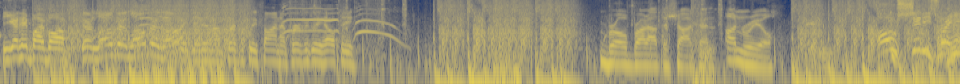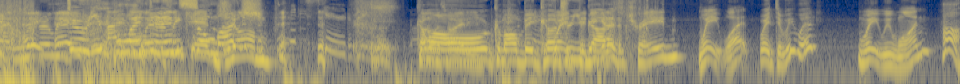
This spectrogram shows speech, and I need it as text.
He got hit by a bomb. They're low. They're low. They're I low. did it. I'm perfectly fine. I'm perfectly healthy. Bro brought out the shotgun. Unreal. Oh shit, he's right here. literally- Dude, you I blended in so can't much. jump. Scared of me. Come on, come on, big country, Wait, you did got you guys it. trade? Wait, what? Wait, did we win? Wait, we won? Huh.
